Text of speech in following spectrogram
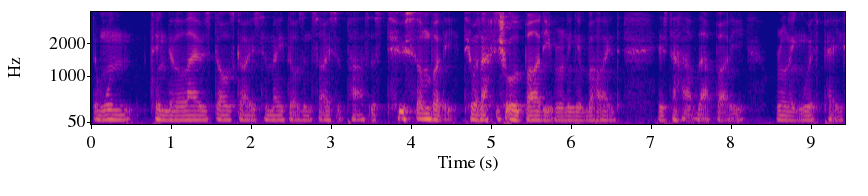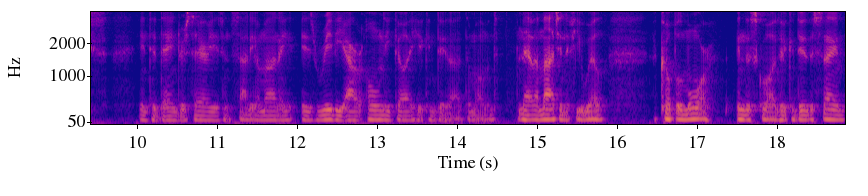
the one thing that allows those guys to make those incisive passes to somebody, to an actual body running in behind, is to have that body running with pace into dangerous areas. And Sadio Mane is really our only guy who can do that at the moment. Now, imagine, if you will, a couple more in the squad who could do the same.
